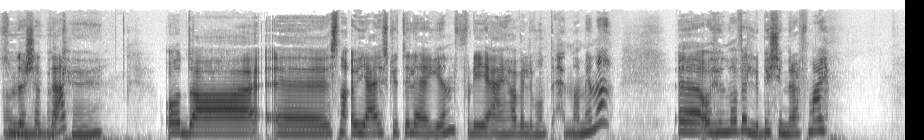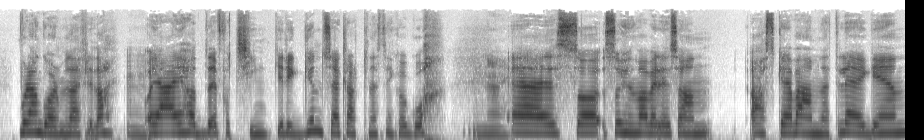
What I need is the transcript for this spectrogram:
som det skjedde. Okay. Og da eh, og Jeg skulle til legen fordi jeg har veldig vondt i hendene mine. Eh, og hun var veldig bekymra for meg. Hvordan går det med deg, Frida? Og jeg hadde fått kink i ryggen, så jeg klarte nesten ikke å gå. Eh, så, så hun var veldig sånn ah, Skal jeg være med deg til legen?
